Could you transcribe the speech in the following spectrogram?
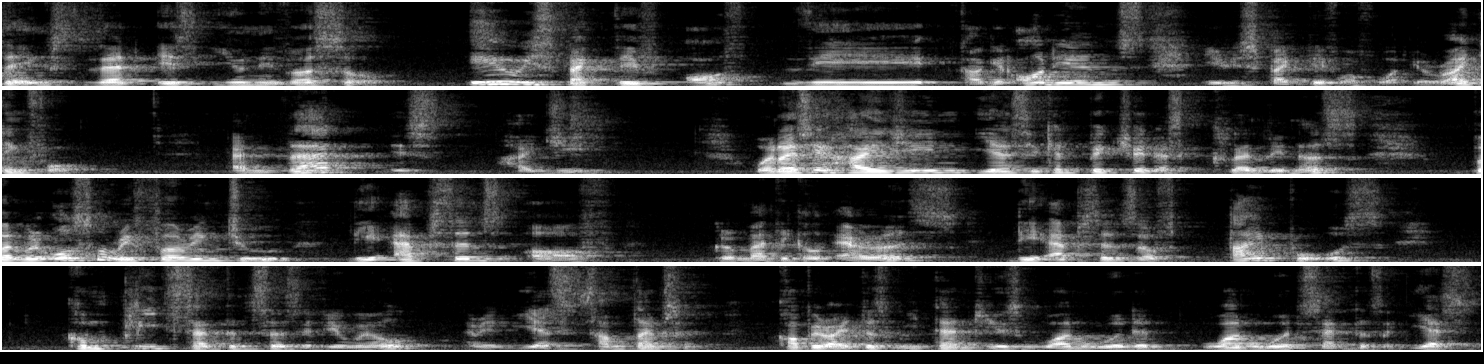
things that is universal irrespective of the target audience, irrespective of what you're writing for. And that is hygiene. When I say hygiene, yes, you can picture it as cleanliness, but we're also referring to the absence of grammatical errors, the absence of typos, complete sentences, if you will. I mean, yes, sometimes copywriters we tend to use one worded one word sentence like yes,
